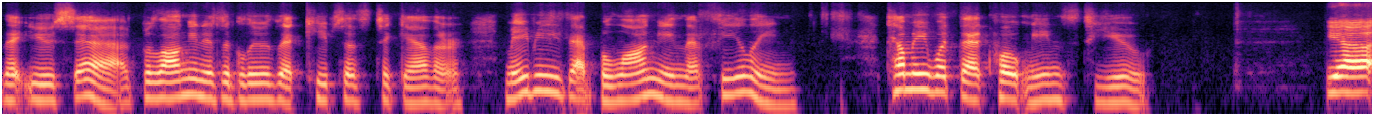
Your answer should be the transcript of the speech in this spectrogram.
that you said belonging is a glue that keeps us together. Maybe that belonging, that feeling. Tell me what that quote means to you. Yeah,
